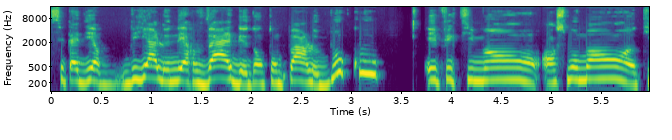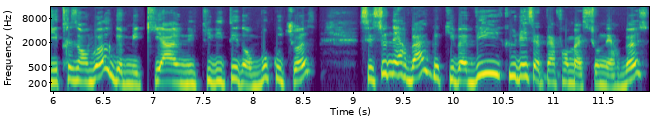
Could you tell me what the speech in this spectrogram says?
c'est-à-dire via le nerf vague dont on parle beaucoup effectivement en ce moment, euh, qui est très en vogue, mais qui a une utilité dans beaucoup de choses. C'est ce nerf vague qui va véhiculer cette information nerveuse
